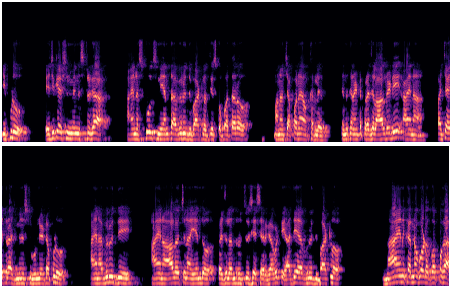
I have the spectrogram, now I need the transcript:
ఇప్పుడు ఎడ్యుకేషన్ మినిస్టర్గా ఆయన స్కూల్స్ని ఎంత అభివృద్ధి బాటలో తీసుకుపోతారో మనం చెప్పనే అక్కర్లేదు ఎందుకంటే ప్రజలు ఆల్రెడీ ఆయన పంచాయతీరాజ్ మినిస్టర్ ఉండేటప్పుడు ఆయన అభివృద్ధి ఆయన ఆలోచన ఏందో ప్రజలందరూ చూసేశారు కాబట్టి అదే అభివృద్ధి బాటలో నాయన కన్నా కూడా గొప్పగా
